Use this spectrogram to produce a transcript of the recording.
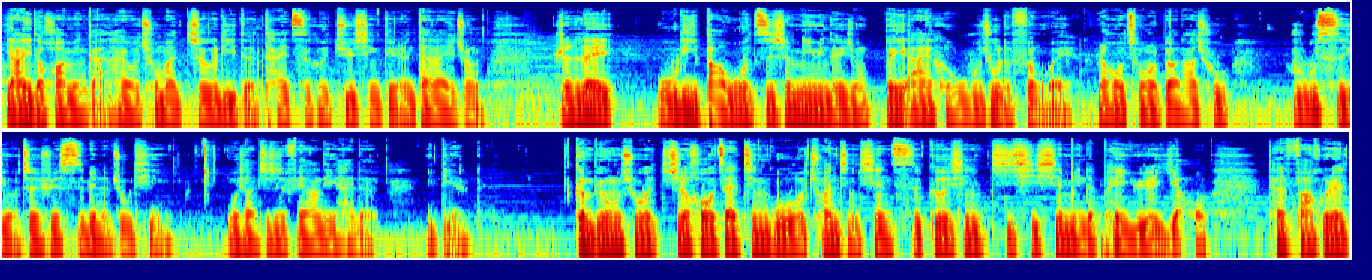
压抑的画面感，还有充满哲理的台词和剧情，给人带来一种人类无力把握自身命运的一种悲哀和无助的氛围，然后从而表达出。如此有哲学思辨的主题，我想这是非常厉害的一点，更不用说之后再经过川井宪次个性极其鲜明的配乐摇，它发挥了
